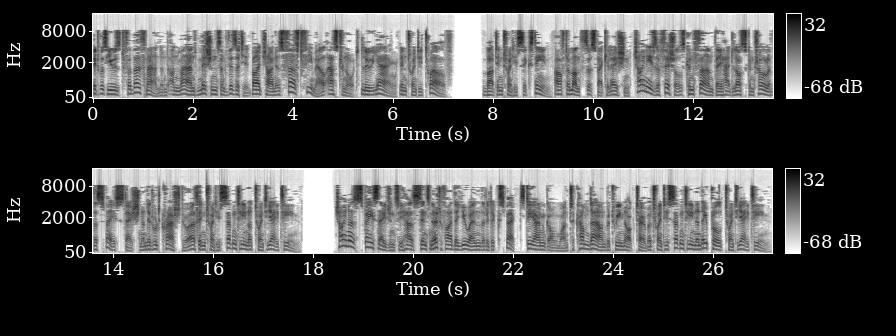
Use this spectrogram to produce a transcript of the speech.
It was used for both manned and unmanned missions and visited by China's first female astronaut, Liu Yang, in 2012. But in 2016, after months of speculation, Chinese officials confirmed they had lost control of the space station and it would crash to Earth in 2017 or 2018. China's space agency has since notified the UN that it expects Tiangong-1 to come down between October 2017 and April 2018.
